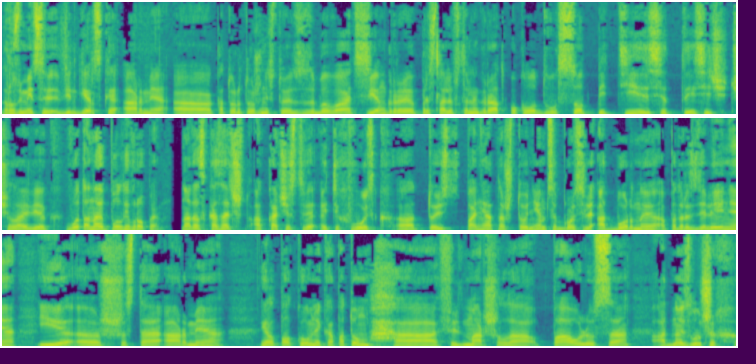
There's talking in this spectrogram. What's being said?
Разумеется, венгерская армия, а, которую тоже не стоит забывать, венгры прислали в Сталинград около 250 тысяч человек. Вот она и пол Европы. Надо сказать что о качестве этих войск. То есть понятно, что немцы бросили отборные подразделения, и 6-я э, армия генерал-полковника, а потом э, фельдмаршала Паулюса, одно из лучших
